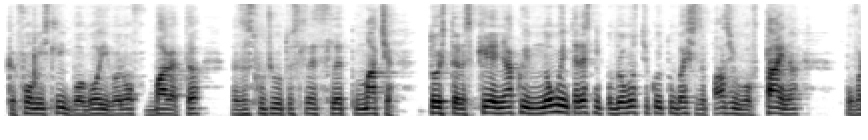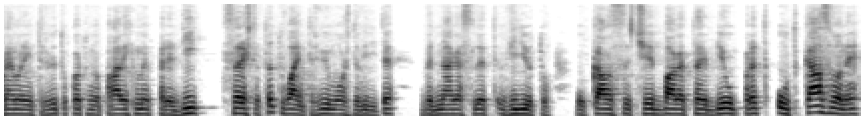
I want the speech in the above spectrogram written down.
какво мисли Благо Иванов Багата за случилото след, след матча. Той ще разкрие някои много интересни подробности, които беше запазил в тайна по време на интервюто, което направихме преди срещата. Това интервю може да видите веднага след видеото. Оказва се, че Багата е бил пред отказване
